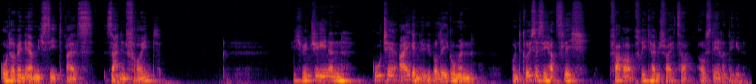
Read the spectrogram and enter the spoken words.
oder wenn er mich sieht als seinen Freund? Ich wünsche Ihnen gute eigene Überlegungen und grüße Sie herzlich Pfarrer Friedhelm Schweitzer aus deren Dingen.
